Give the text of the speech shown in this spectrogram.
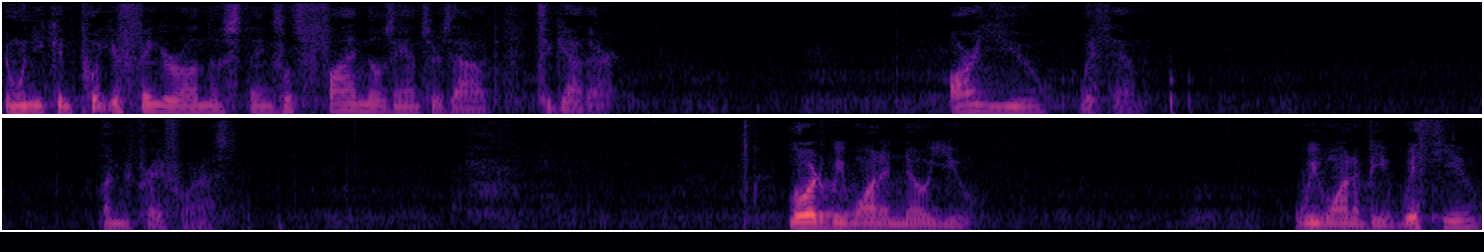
And when you can put your finger on those things, let's find those answers out together. Are you with him? Let me pray for us. Lord, we want to know you. We want to be with you.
